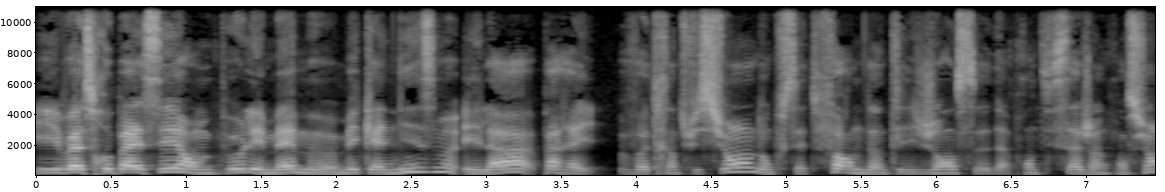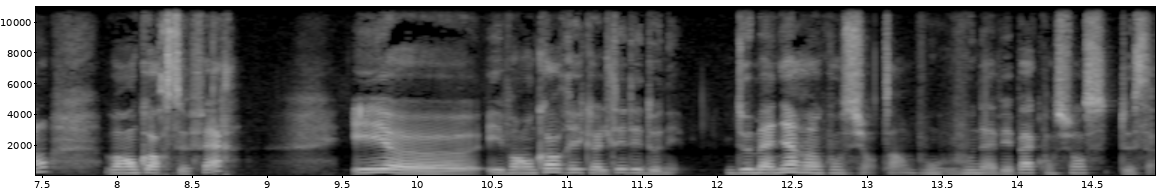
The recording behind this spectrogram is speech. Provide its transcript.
Il va se repasser un peu les mêmes mécanismes et là, pareil, votre intuition, donc cette forme d'intelligence, d'apprentissage inconscient, va encore se faire euh, et, va encore récolter des données de manière inconsciente. Hein. Vous, n'avez pas conscience de ça.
